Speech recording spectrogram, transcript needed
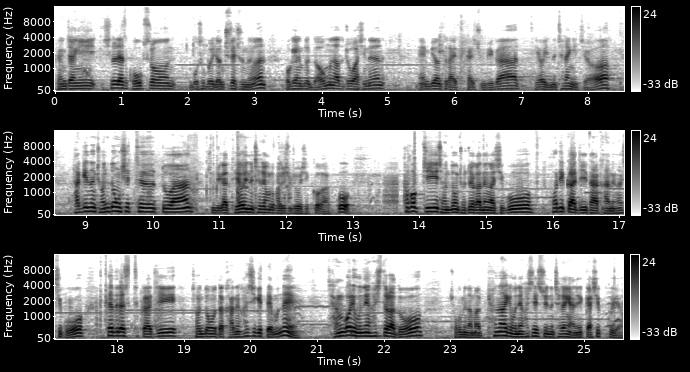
굉장히 실내에서 고급스러운 모습을 연출해주는 고객님들 너무나도 좋아하시는 앰비언트 라이트까지 준비가 되어 있는 차량이죠. 다기능 전동 시트 또한 준비가 되어 있는 차량으로 봐주시면 좋으실 것 같고 허벅지 전동 조절 가능하시고 허리까지 다 가능하시고 헤드레스트까지 전동으로 다 가능하시기 때문에 장거리 운행하시더라도 조금이나마 편하게 운행하실 수 있는 차량이 아닐까 싶고요.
